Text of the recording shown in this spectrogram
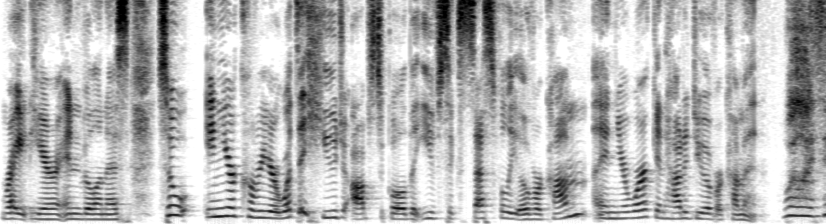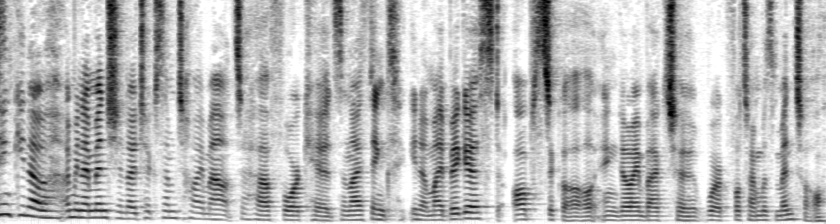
right here in Vilnius. So, in your career, what's a huge obstacle that you've successfully overcome in your work, and how did you overcome it? Well, I think, you know, I mean, I mentioned I took some time out to have four kids, and I think, you know, my biggest obstacle in going back to work full time was mental.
